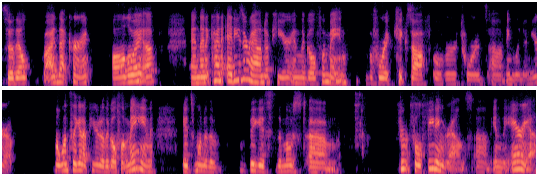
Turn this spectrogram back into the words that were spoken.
So they'll ride that current all the way up and then it kind of eddies around up here in the Gulf of Maine before it kicks off over towards um, England and Europe. But once they get up here to the Gulf of Maine, it's one of the biggest, the most um, fruitful feeding grounds um, in the area.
